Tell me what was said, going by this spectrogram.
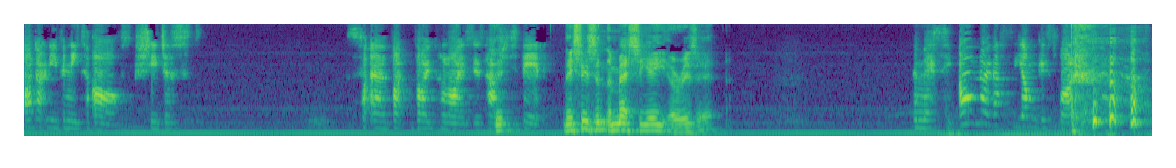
I don't even need to ask. She just uh, vocalizes how It- she's feeling. This isn't the messy eater, is it? The messy. Oh no, that's the youngest one.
